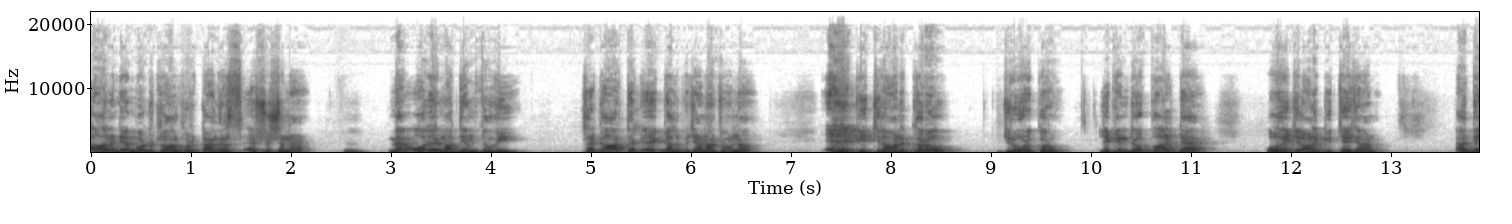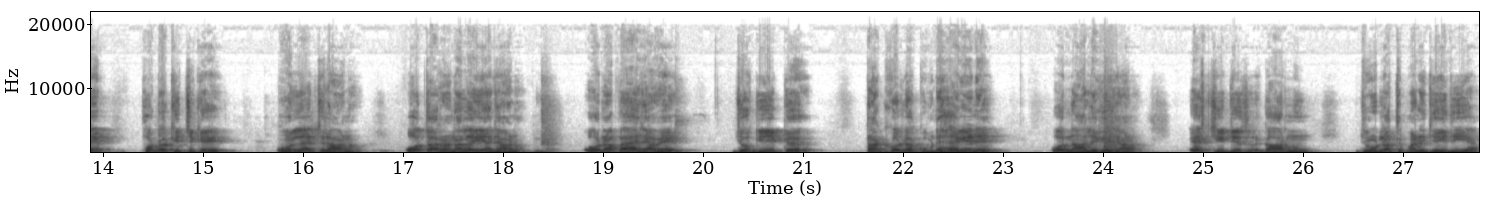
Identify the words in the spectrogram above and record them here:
all India motor transport congress association ਹੈ। ਮੈਂ ਉਹਦੇ ਮਾਧਿਅਮ ਤੋਂ ਵੀ ਸਰਕਾਰ ਤੱਕ ਇਹ ਗੱਲ ਪਹੁੰਚਾਉਣਾ ਚਾਹੁੰਦਾ ਇਹ ਕਿ ਚਲਾਨ ਕਰੋ ਜ਼ਰੂਰ ਕਰੋ ਲੇਕਿਨ ਜੋ ਫਾਲਟ ਹੈ ਉਹੀ ਚਲਾਨ ਕੀਤੇ ਜਾਣ। ਅੱਧੇ ਫੋਟੋ ਖਿੱਚ ਕੇ ਆਨਲਾਈਨ ਚਲਾਨ ਉਹ ਤਾਂ ਨਾ ਲਈਆਂ ਜਾਣ ਉਹ ਨਾ ਪਾਇਆ ਜਾਵੇ ਜੋ ਕਿ ਇੱਕ ਟਰੱਕ ਕੋਲ ਡਾਕੂਮੈਂਟ ਹੈਗੇ ਨੇ ਉਹ ਨਾ ਲਿਖੇ ਜਾਣ। ਇਸ ਚੀਜ਼ ਦੀ ਸਰਕਾਰ ਨੂੰ ਜ਼ਰੂਰ ਨੱਥ ਪਾਣੀ ਚਾਹੀਦੀ ਆ।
